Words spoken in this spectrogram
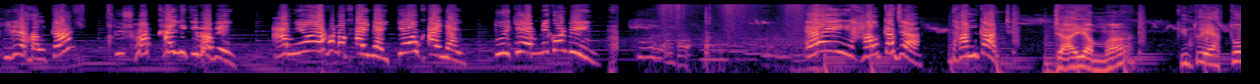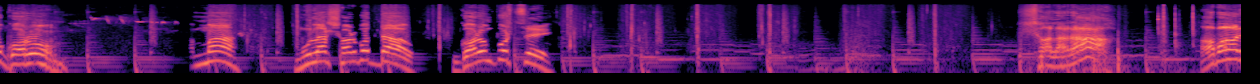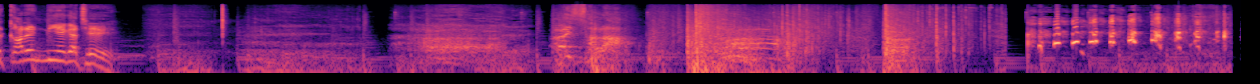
কিরে হালকা, তুই সব খাইলি কীভাবে? আমিও এখনও খাই নাই, কেউ খাই নাই। তুই কি এমনি করবি? এই হালকা যা, ধান কাট। যাই আম্মা, কিন্তু এত গরম। আম্মা, মুলার শরবত দাও, গরম পড়ছে। শালারা, আবার কারেন্ট নিয়ে গেছে। শালা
